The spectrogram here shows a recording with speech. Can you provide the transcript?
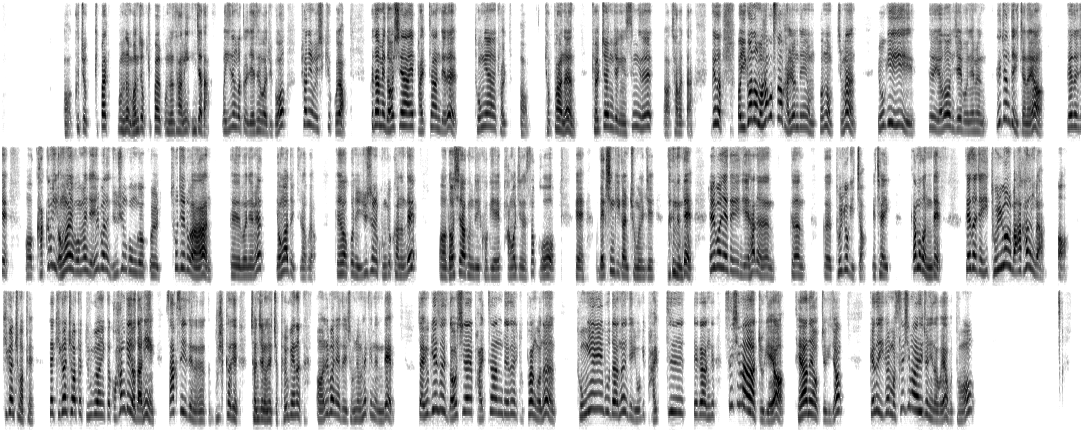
어 그쪽 깃발 뽑는 먼저 깃발 뽑는 사람이 인자다. 뭐 이런 것들 내세워가지고 편입을 시켰고요. 그 다음에 러시아의 발트한대를 동해안 결, 어, 격파하는 결정적인 승리를 어, 잡았다. 그래서 어, 이거는 뭐 한국사와 관련된 건 없지만 여기 그 여러 이제 뭐냐면 해전들 있잖아요. 그래서 이제 어, 가끔씩 영화에 보면 이제 일본의 유신 공격을 소재로 한 그 뭐냐면 영화도 있더라고요. 그래갖고 유신을 공격하는데 어, 러시아 군들이 거기에 방어진을 썼고 예, 맥신 기관총을 이제 했는데 일본 애들이 이제 하는 그런 그 돌격이 있죠. 제가 까먹었는데 그래서 이제 이 돌격을 막 하는 거야. 어 기관총 앞에. 근데 기관총 앞에 들고 가니까 그 한 개 여단이 싹쓸이 되는 그 무식하게 전쟁을 했죠. 결국에는 어, 일본 애들이 점령을 했겠는데 자 여기에서 러시아의 발트한 데를 격파한 거는 동해보다는 이제 여기 발트해가 스시마 쪽이에요. 대한해협 쪽이죠. 그래서 이걸 뭐 스시마 해전이라고 해요 보통.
